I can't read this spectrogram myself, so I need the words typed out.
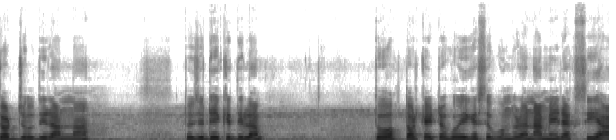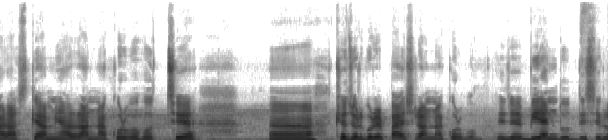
চটজলদি রান্না। তো এই যে ঢেকে দিলাম। তো তরকারিটা হয়ে গেছে, বন্ধুরা, নামিয়ে রাখছি। আর আজকে আমি আর রান্না করব হচ্ছে খেজুর গুড়ের পায়েস রান্না করব। এই যে বিয়ান দুধ দিছিল,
